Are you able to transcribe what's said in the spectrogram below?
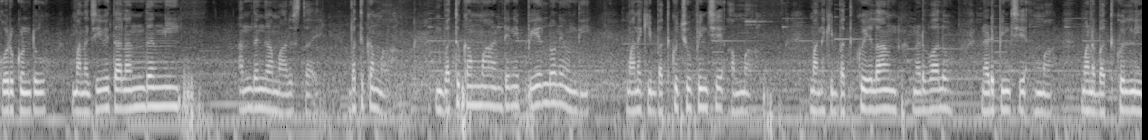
కోరుకుంటూ మన జీవితాలందరినీ అందంగా మారుస్తాయి. బతుకమ్మ. బతుకమ్మ అంటేనే పేరులోనే ఉంది. మనకి బతుకు చూపించే అమ్మ. మనకి బతుకు ఎలా నడవాలో నడిపించే అమ్మ. మన బతుకుల్ని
